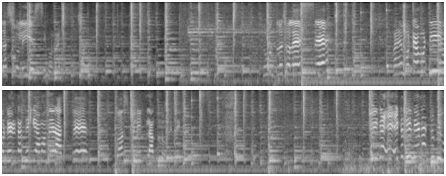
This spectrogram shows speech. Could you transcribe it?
জাস্ট চলেই এসছি মনে হয়। সমুদ্র চলে এসছে। মানে মোটামুটি হোটেলটা থেকে আমাদের আসতে দশ মিনিট লাগল হেঁটে। এটা দিয়ে নে না একটু ভিউ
